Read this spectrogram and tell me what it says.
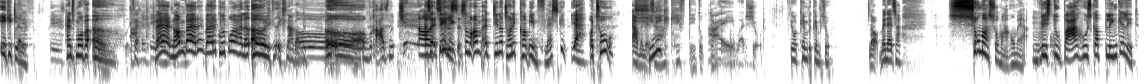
ikke glad. Hans mor var, åh, så, hvad, nå, men hvad er det? Hvad er det, gudbror har lavet? Åh, jeg gider ikke snakke om det. Åh, oh, rasende. og altså, tonic. dels som om, at gin og tonic kom i en flaske. Ja. Og to, Ja, men tonic. altså, kæft, det er dumt. Ej, hvor er det sjovt. Det var kæmpe, kæmpe sjovt. Nå, men altså, summa summarum er, mm. hvis du bare husker at blinke lidt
